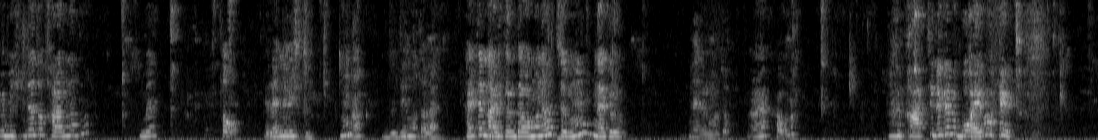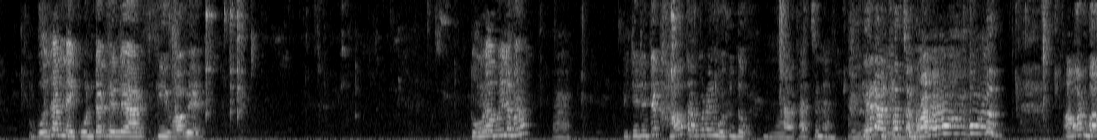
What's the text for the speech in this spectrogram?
এই মিষ্টিটা তো খারাপ না তো? তো মিষ্টি। দুদিন মতো লাগে। খানিকটা নারকেল দেওয়া মনে হচ্ছে? হুম? নারকেল। নারকেল মতো। হ্যাঁ খাব না। খাচ্ছি না কেন? ভয়ে ভয়ে। বোঝার নেই কোনটা খেলে আর কি হবে। তোমরা বুঝলে মা? হ্যাঁ পিঠে টিঠে খাও তারপরে আমি ওষুধ দেবো। আর খাচ্ছে না। আর খাচ্ছে না? আমার মা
